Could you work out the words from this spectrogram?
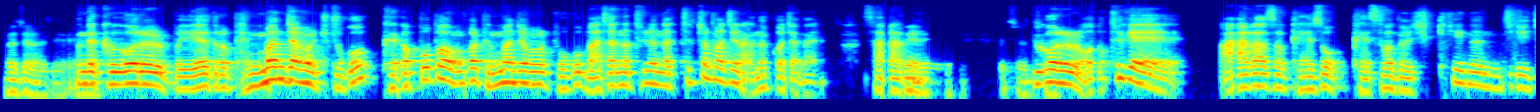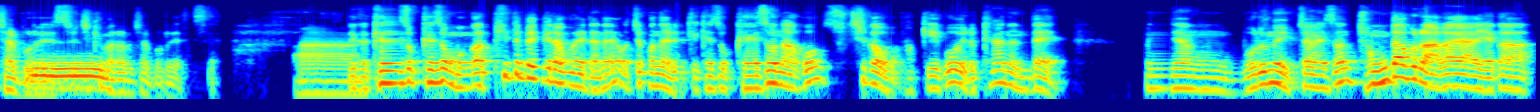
맞아요, 맞아요. 근데 그거를 뭐 예를 들어 100만 장을 주고 걔가 뽑아온 걸 100만 장을 보고 맞았나 틀렸나 채점하진 않을 거잖아요. 사람이. 네, 그렇죠. 그거를 어떻게 알아서 계속 개선을 시키는지 잘 모르겠어요. 음. 솔직히 말하면 잘 모르겠어요. 아, 그러니까 계속 계속 뭔가 피드백이라고 해야 되나요? 어쨌거나 이렇게 계속 개선하고 수치가 바뀌고 이렇게 하는데 그냥 모르는 입장에선 정답을 알아야 얘가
